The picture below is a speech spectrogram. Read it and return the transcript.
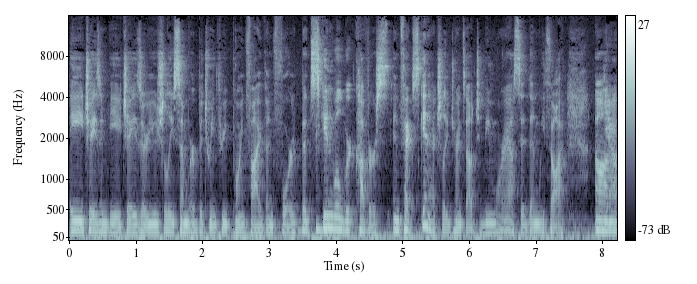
AHAs and BHAs are usually somewhere between 3.5 and 4. But Mm-hmm. skin will recover. In fact, skin actually turns out to be more acid than we thought. Um, Yeah.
